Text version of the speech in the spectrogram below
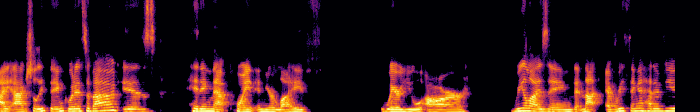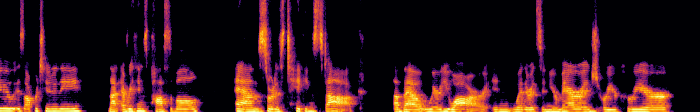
I actually think what it's about is hitting that point in your life where you are realizing that not everything ahead of you is opportunity, not everything's possible, and sort of taking stock about where you are in whether it's in your marriage or your career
